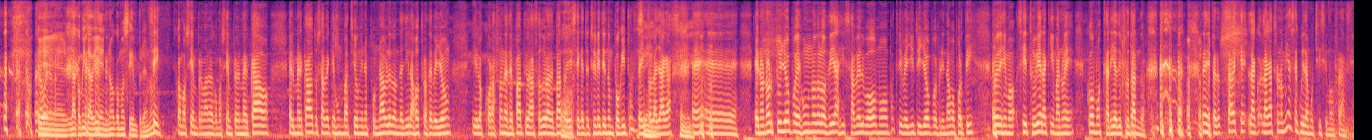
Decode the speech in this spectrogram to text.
pero bueno. Eh, la comida bien, ¿no? Como siempre, ¿no? Sí, como siempre, Manuel, como siempre. El mercado, el mercado tú sabes que es un bastión inexpugnable donde allí las ostras de vellón y los corazones de pato y las asaduras de pato, Oh. y sé que te estoy metiendo un poquito el dedito Sí, en la llaga. sí. ¿eh? Eh, en honor tuyo, pues uno de los días Isabel Bohomo, Patri Bellito y yo pues brindamos por ti. Y me dijimos, si estuviera aquí Manuel, ¿cómo estaría disfrutando? Eh, Pero sabes que la, la gastronomía se cuida muchísimo en Francia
